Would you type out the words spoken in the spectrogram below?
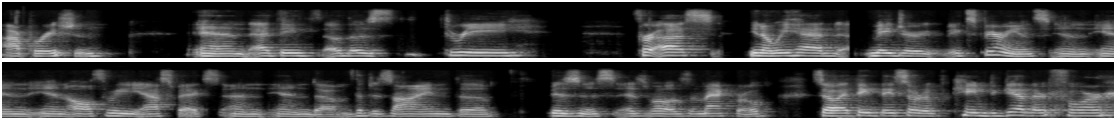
operation. And I think uh, those three for us, you know, we had major experience in in in all three aspects and and um, the design, the business, as well as the macro. So I think they sort of came together for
